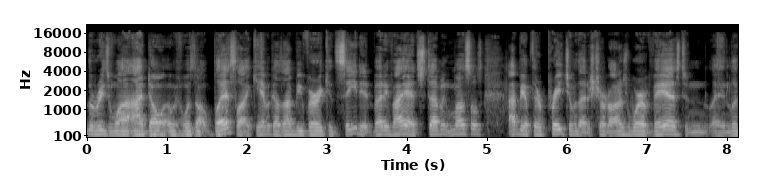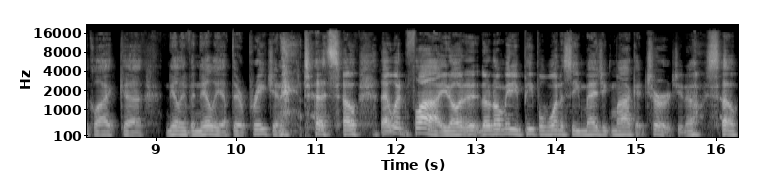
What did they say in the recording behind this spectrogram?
the reason why I don't was not blessed like him because I'd be very conceited. But if I had stomach muscles, I'd be up there preaching without a shirt on. I'd wear a vest and, and look like uh, Milli Vanilli up there preaching. so that wouldn't fly. You know, not many people want to see Magic Mike at church. You know, so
